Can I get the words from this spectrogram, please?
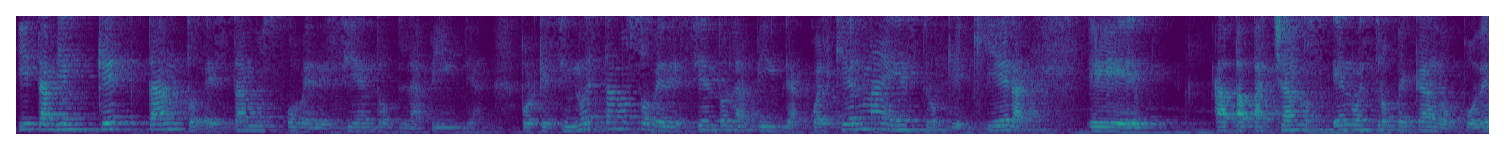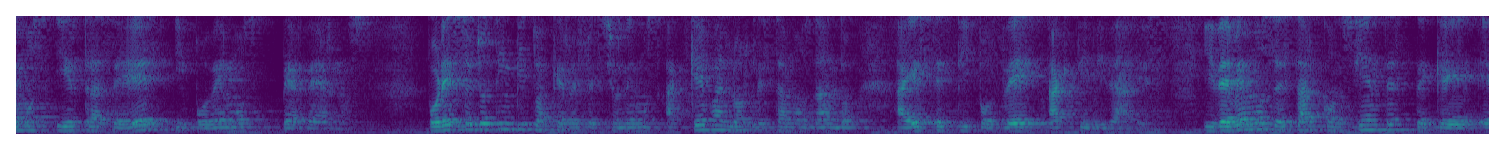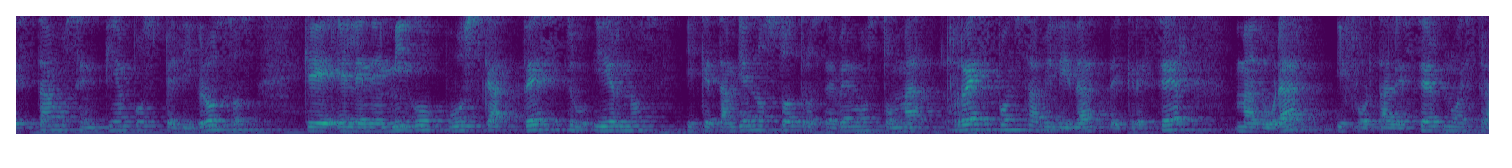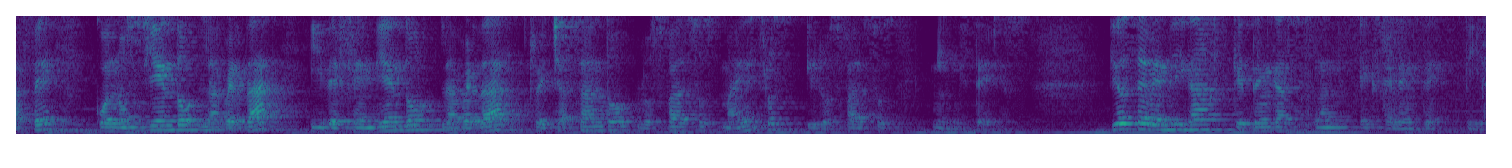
Y también qué tanto estamos obedeciendo la Biblia. Porque si no estamos obedeciendo la Biblia, cualquier maestro que quiera eh, apapacharnos en nuestro pecado, podemos ir tras de él y podemos perdernos. Por eso yo te invito a que reflexionemos a qué valor le estamos dando a este tipo de actividades. y debemos de estar conscientes de que estamos en tiempos peligrosos, que el enemigo busca destruirnos y que también nosotros debemos tomar responsabilidad de crecer, madurar y fortalecer nuestra fe conociendo la verdad y defendiendo la verdad, rechazando los falsos maestros y los falsos ministerios. Dios te bendiga, que tengas un excelente día.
